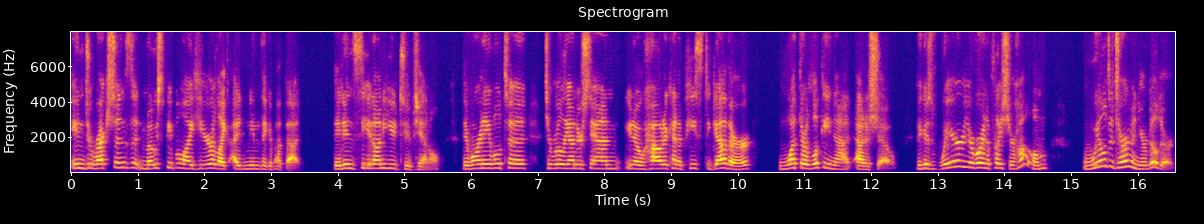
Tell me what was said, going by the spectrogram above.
in directions that most people I hear, like I didn't even think about that. They didn't see it on a YouTube channel. They weren't able to to really understand, you know, how to kind of piece together what they're looking at at a show. because where you're going to place your home will determine your builder.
